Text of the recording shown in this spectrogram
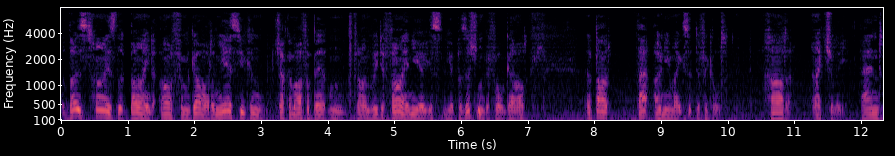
those ties that bind are from God. And yes, you can chuck them off a bit and try and redefine your, your, your position before God, uh, but that only makes it difficult, harder, actually. And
